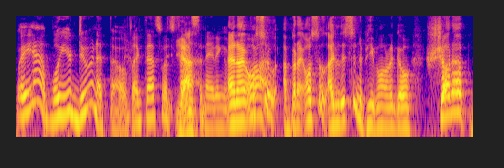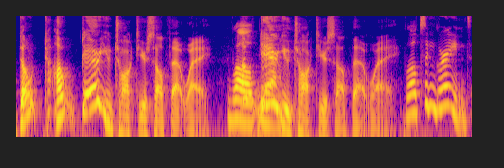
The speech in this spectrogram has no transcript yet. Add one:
well yeah well you're doing it though like that's what's fascinating. Yeah. fascinating And I also, but I also, I listen to people and I go, shut up! Don't! How dare you talk to yourself that way? Well, how dare yeah. you talk to yourself that way? Well, it's ingrained.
